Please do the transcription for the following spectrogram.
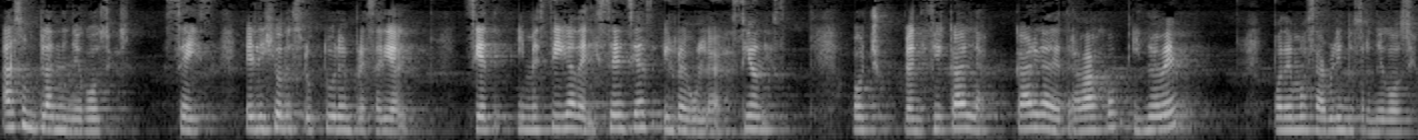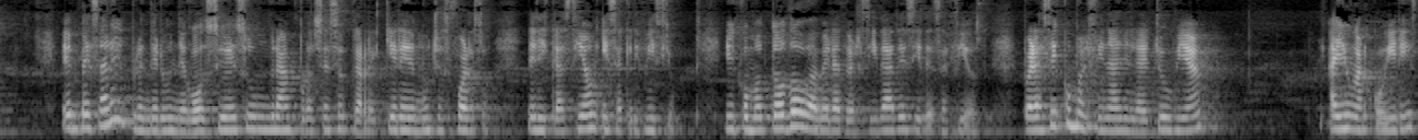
Haz un plan de negocios. 6. Elige una estructura empresarial. 7. Investiga de licencias y regulaciones. 8. Planifica la carga de trabajo. Y 9. Podemos abrir nuestro negocio. Empezar a emprender un negocio es un gran proceso que requiere de mucho esfuerzo, dedicación y sacrificio. Y como todo va a haber adversidades y desafíos. Pero así como al final de la lluvia hay un arco iris,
